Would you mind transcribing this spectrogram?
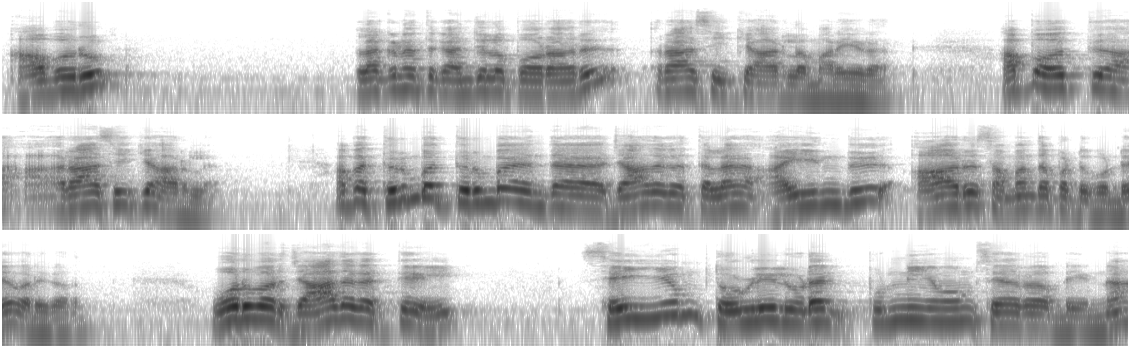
அவரும் லக்னத்துக்கு அஞ்சில் போறாரு. ராசிக்கு ஆறில் மறைகிறார். அப்போ ராசிக்கு ஆறில். அப்போ திரும்ப திரும்ப இந்த ஜாதகத்தில் ஐந்து ஆறு சம்பந்தப்பட்டு கொண்டே வருகிறது. ஒருவர் ஜாதகத்தில் செய்யும் தொழிலுடன் புண்ணியமும் சேரும் அப்படின்னா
